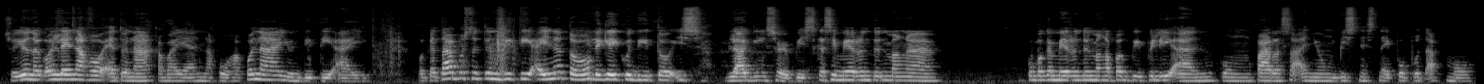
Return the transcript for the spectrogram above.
So yun, nag-online ako, eto na, kabayan, nakuha ko na yung DTI. Pagkatapos na itong DTI na to, ilagay ko dito is vlogging service. Kasi meron dun mga, kumbaga meron dun mga pagpipilian kung para saan yung business na ipuput up mo.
